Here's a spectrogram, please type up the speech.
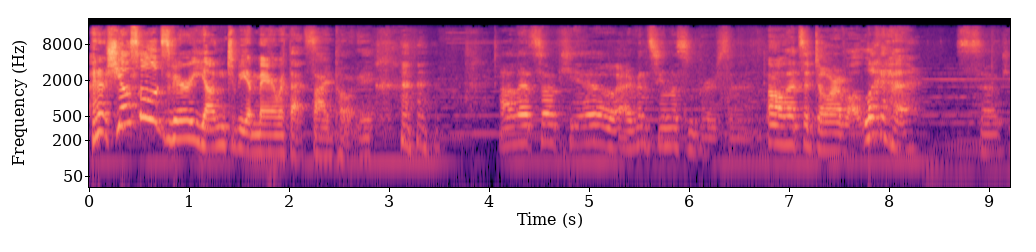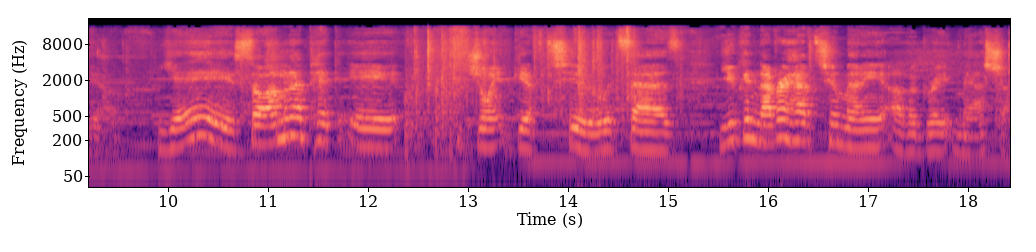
I know she also looks very young to be a mayor with that side pony. Oh, that's so cute. I haven't seen this in person. Oh, that's adorable. Look at her. So cute. Yay! So I'm gonna pick a joint gift too. It says, "You can never have too many of a great mashup."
